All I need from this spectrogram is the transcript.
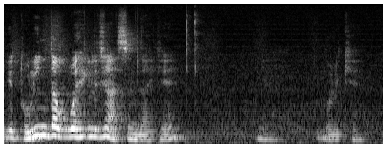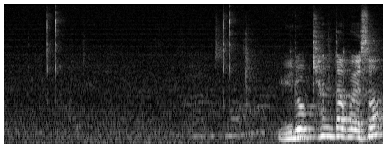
이게 돌린다고 해결되지 않습니다. 이게 예, 뭐 이렇게 이렇게 한다고 해서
